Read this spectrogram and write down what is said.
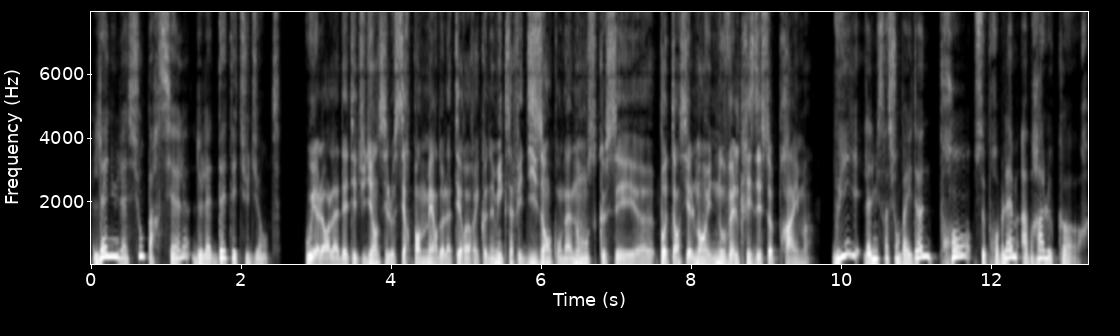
l'annulation partielle de la dette étudiante. Oui, alors la dette étudiante, c'est le serpent de mer de la terreur économique. Ça fait dix ans qu'on annonce que c'est euh, potentiellement une nouvelle crise des subprimes. Oui, l'administration Biden prend ce problème à bras le corps.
